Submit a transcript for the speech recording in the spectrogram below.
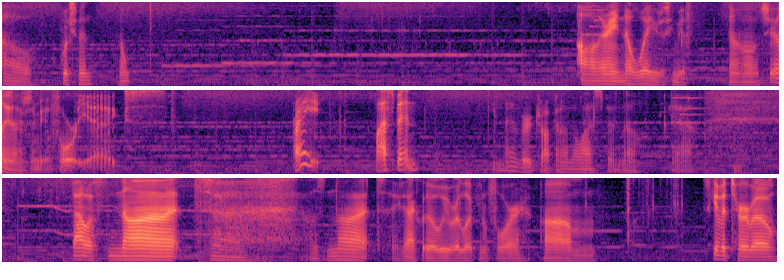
Oh, quick spin? Nope. Oh, there ain't no way you're just gonna be a. No, surely not just gonna be a 40x. Right. Last spin. Never dropping on the last spin though. Yeah. That was not. Uh, that was not exactly what we were looking for. Um, let's give a turbo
